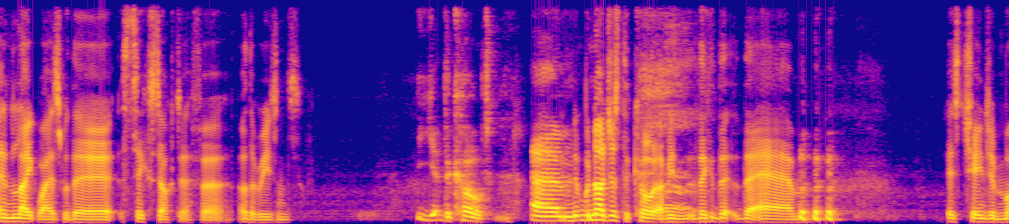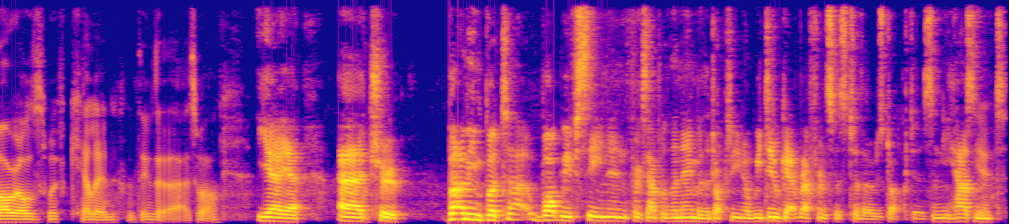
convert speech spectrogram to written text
and likewise with the Sixth Doctor for other reasons. Yeah, the coat. Um, N- not just the coat. I mean, the the, the um, it's changing morals with killing and things like that as well. Yeah, yeah, uh, true. But I mean, but uh, what we've seen in, for example, the name of the Doctor, you know, we do get references to those Doctors, and he hasn't.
